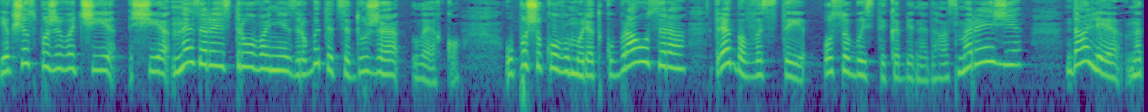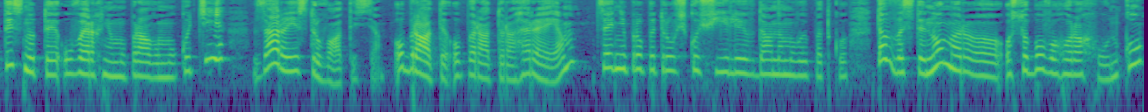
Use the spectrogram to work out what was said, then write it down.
Якщо споживачі ще не зареєстровані, зробити це дуже легко. У пошуковому рядку браузера треба ввести особистий кабінет газмережі, далі натиснути у верхньому правому куті Зареєструватися, обрати оператора ГРМ, це Дніпропетровську філію в даному випадку, та ввести номер е, особового рахунку,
